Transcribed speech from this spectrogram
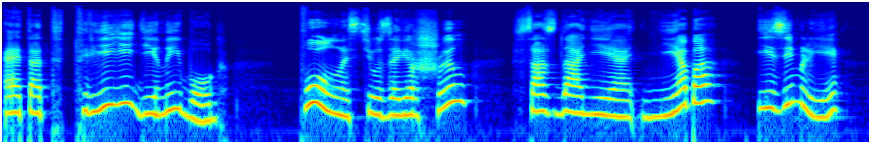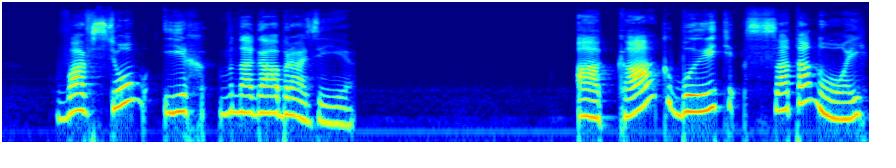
Этот триединый Бог полностью завершил создание неба и земли во всем их многообразии. А как быть с сатаной?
